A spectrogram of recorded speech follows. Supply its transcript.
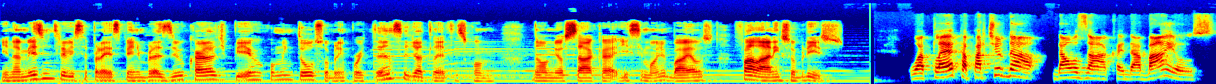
E na mesma entrevista para a ESPN Brasil, Carla de Pierro comentou sobre a importância de atletas como Naomi Osaka e Simone Biles falarem sobre isso. O atleta, a partir da, da Osaka e da Biles,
